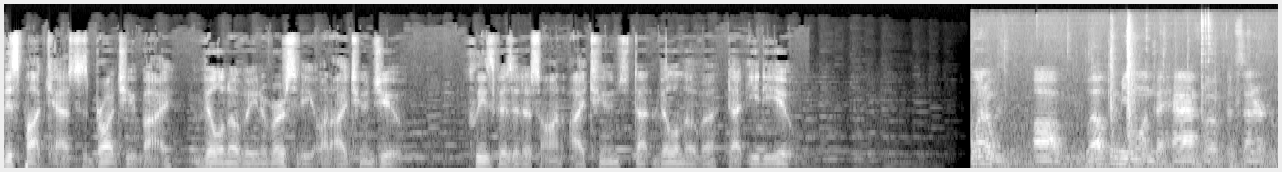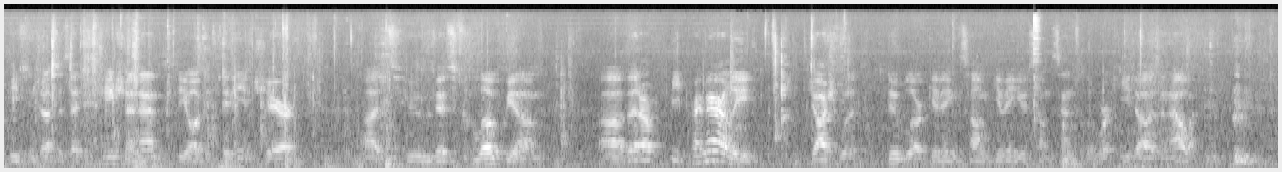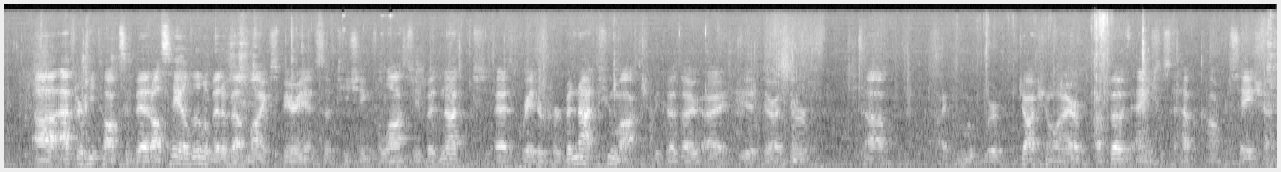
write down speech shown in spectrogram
This podcast is brought to you by Villanova University on iTunes U. Please visit us on itunes.villanova.edu. I want to uh, welcome you on behalf of the Center for Peace and Justice Education and the Augustinian Chair uh, to this colloquium uh, that will be primarily Joshua Dubler giving some giving you some sense of the work he does, and I'll, uh, after he talks a bit, I'll say a little bit about my experience of teaching philosophy, but not at Greater Graterford, but not too much because I, I there, there uh, we're, Joshua and I are, are both anxious to have a conversation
